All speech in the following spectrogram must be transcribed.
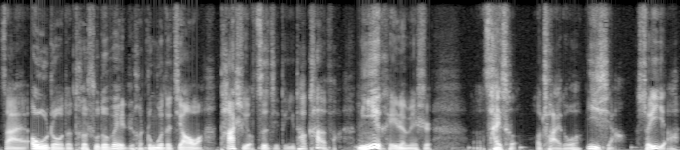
在欧洲的特殊的位置和中国的交往，他是有自己的一套看法。你也可以认为是猜测、揣度、臆想、随意啊。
